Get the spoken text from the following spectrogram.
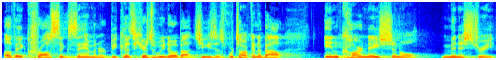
of a cross examiner. Because here's what we know about Jesus we're talking about incarnational ministry.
